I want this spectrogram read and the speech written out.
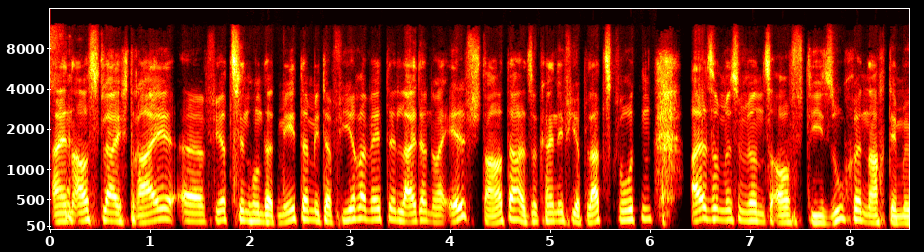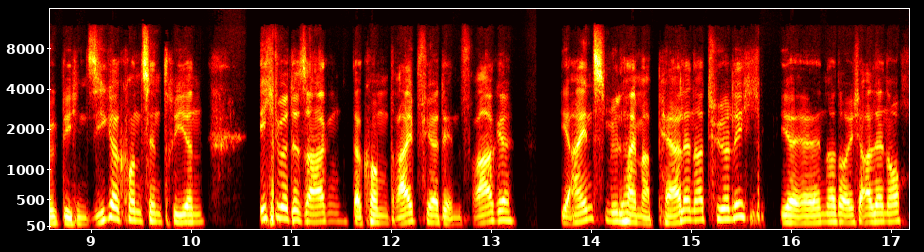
Ein Ausgleich 3, äh, 1400 Meter mit der Viererwette, leider nur elf Starter, also keine vier Platzquoten. Also müssen wir uns auf die Suche nach dem möglichen Sieger konzentrieren. Ich würde sagen, da kommen drei Pferde in Frage. Die 1 Mülheimer Perle natürlich. Ihr erinnert euch alle noch.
